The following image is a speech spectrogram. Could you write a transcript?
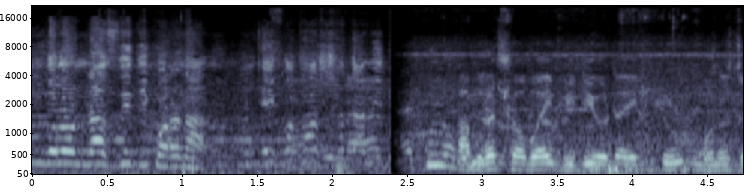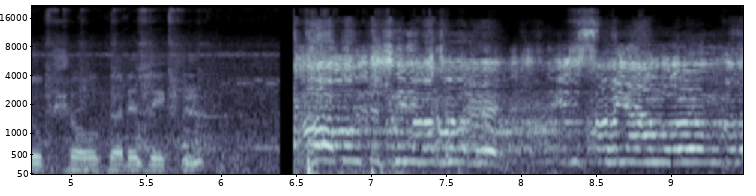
আন্দোলন রাজনীতি করে না। এই কথার সাথে আমি আমরা সবাই ভিডিওটা একটু মনোযোগ সহকারে দেখি। বলতে শুনি মাঝে মাঝে ইসলামী আন্দোলন কোন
